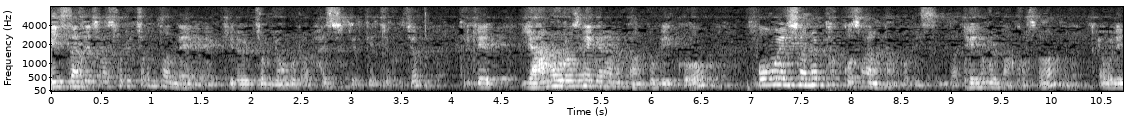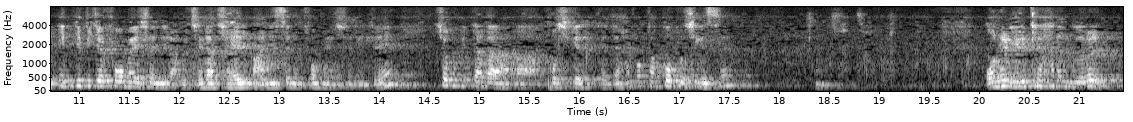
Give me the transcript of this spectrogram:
베이스한테 제가 소리를 조금 더 내기를 좀 요구를 할 수도 있겠죠. 그죠? 그렇게 양으로 세개하는 방법이 있고, 포메이션을 바꿔서 하는 방법이 있습니다. 대형을 바꿔서. 우리 인디비주얼 포메이션이라고 제가 제일 많이 쓰는 포메이션인데, 조금 이따가 아마 보시게 될 텐데, 한번 바꿔보시겠어요? 오늘 이렇게 하는 거를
